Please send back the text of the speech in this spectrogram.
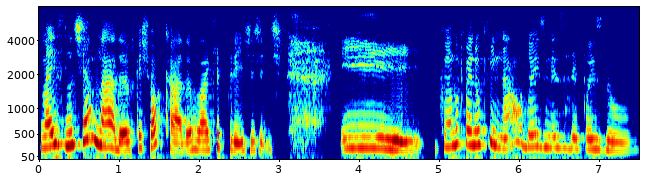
mas não tinha nada, eu fiquei chocada, eu falei, que triste, gente. E quando foi no final, dois meses depois do,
